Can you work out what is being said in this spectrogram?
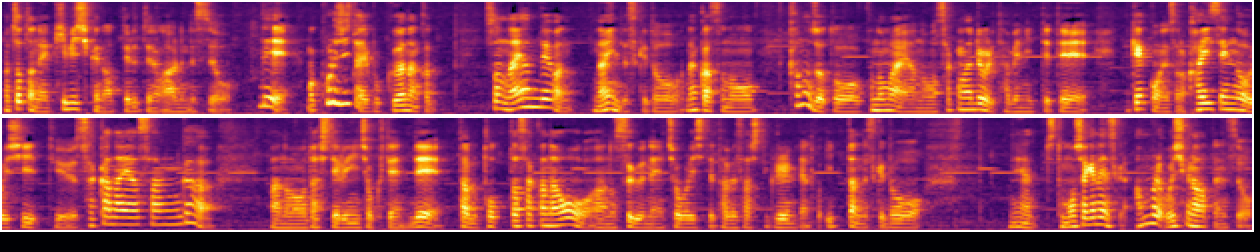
まあ、ちょっとね厳しくなってるっていうのがあるんですよ。で、まあ、これ自体僕はなんかその悩んではないんですけどなんかその彼女とこの前あの魚料理食べに行ってて結構ねその海鮮が美味しいっていう魚屋さんがあの出してる飲食店で多分取った魚をあのすぐね調理して食べさせてくれるみたいなとこ行ったんですけどねちょっと申し訳ないんですけどあんまり美味しくなかったんですよ。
